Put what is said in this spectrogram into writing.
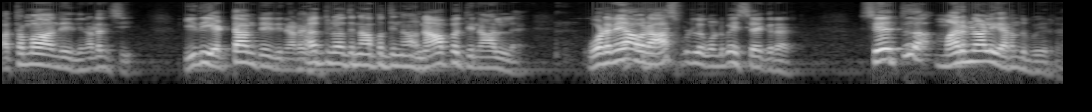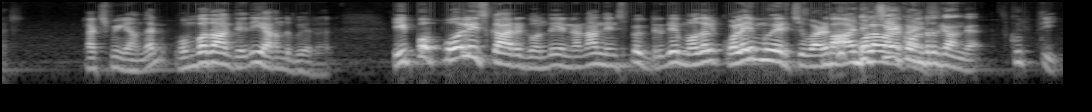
பத்தொன்பதாம் தேதி நடந்துச்சு. இது எட்டாம் தேதி நடக்குது. ஆயிரத்தி தொள்ளாயிரத்தி நாற்பத்தி நாலு. நாற்பத்தி நாலில். உடனே அவர் ஹாஸ்பிட்டலில் கொண்டு போய் சேர்க்குறாரு. சேர்த்து மறுநாள் இறந்து போயிடுறாரு. லக்ஷ்மிகாந்தன் ஒன்பதாம் தேதி இறந்து போயிடுறாரு. இப்போ போலீஸ்காருக்கு வந்து என்னன்னா அந்த இன்ஸ்பெக்டருக்கு முதல் கொலை முயற்சி வழக்கு ஆயிடுச்சு. கொண்டிருக்காங்க. குத்தி.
